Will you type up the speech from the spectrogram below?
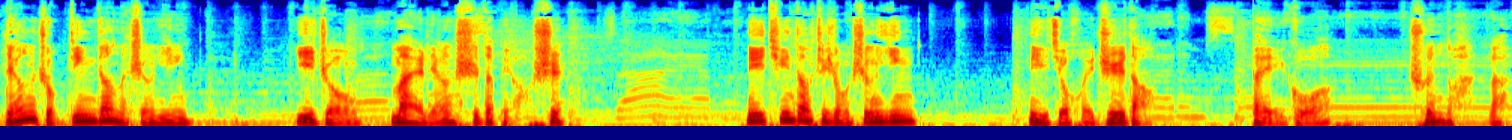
两种叮当的声音，一种卖粮食的表示。你听到这种声音，你就会知道，北国春暖了。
